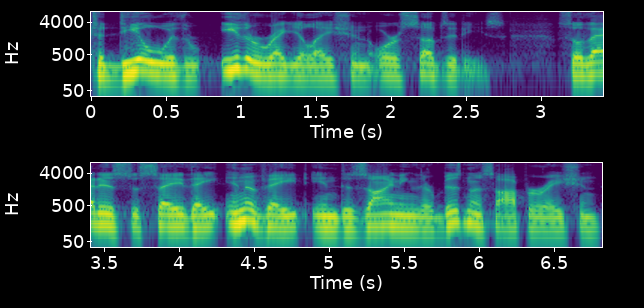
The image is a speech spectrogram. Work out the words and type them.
to deal with either regulation or subsidies. So that is to say they innovate in designing their business operation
